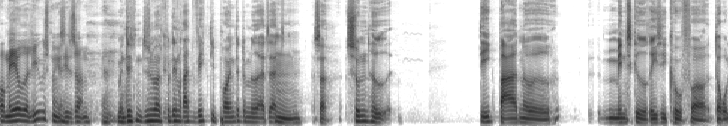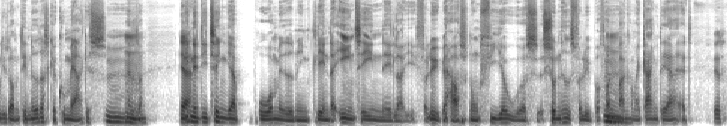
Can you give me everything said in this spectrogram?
får mere ud af livet, hvis man kan sige det sådan. Men det, det, synes jeg, det er en ret vigtig pointe, det med, at, at Mm. altså, sundhed, det er ikke bare noget mindsket risiko for dårligdom, det er noget, der skal kunne mærkes. Mm. Altså, Ja. ja. En af de ting, jeg bruger med mine klienter en til en, eller i forløb, jeg har også nogle fire ugers sundhedsforløb, hvor folk mm. bare kommer i gang, det er, at Fedt.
